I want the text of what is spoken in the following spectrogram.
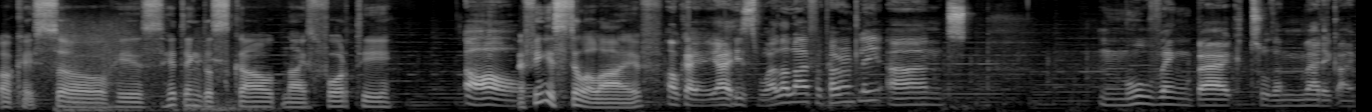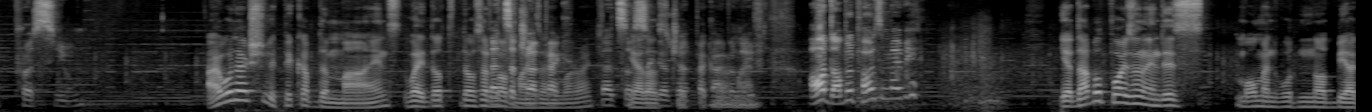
Okay, so he's hitting the scout, nice 40. Oh. I think he's still alive. Okay, yeah, he's well alive apparently, and moving back to the medic, I presume. I would actually pick up the mines. Wait, those, those are That's not mines jetpack. anymore, right? That's a Yeah, single that's jetpack, I believe. Or double poison, maybe? Yeah, double poison in this moment would not be a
